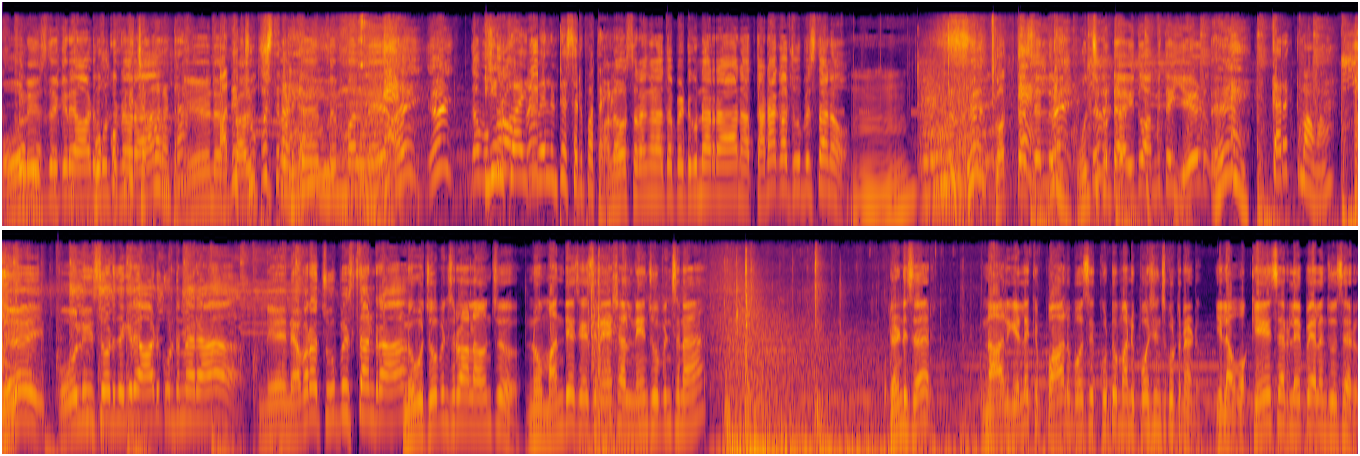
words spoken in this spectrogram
పోలీస్ దగ్గరే ఆడుకుంటున్నారా? ఒక్కొక్కటి చెప్పాలంట్రా? నేను అదే చూపిస్తున్నాడు తలుచుకుంటే మిమ్మల్ని ఏయ్, ఏయ్, నా ముగ్గురు, ఇంకో ఐదు రేయ్. వేలు ఉంటే సరిపోతాయి. అనవసరంగా నాతో పెట్టుకున్నారా? నా తడాకా చూపిస్తాను. కొత్త సెల్లు ఉంచుకుంటే ఐదు అమ్మితే ఏడు. కరెక్ట్ మామ. ఏయ్ పోలీసోడి దగ్గరే ఆడుకుంటున్నారా? నేనెవరో చూపిస్తానురా. నువ్వు చూపించడం అలా ఉంచు. నువ్వు మందే చేసిన వేషాలు నేను చూపించనా? రండి సార్. నాలుగేళ్ళకి పాలు పోసి కుటుంబాన్ని పోషించుకుంటున్నాడు. ఇలా ఒకేసారి లేపేయాలని చూశారు.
